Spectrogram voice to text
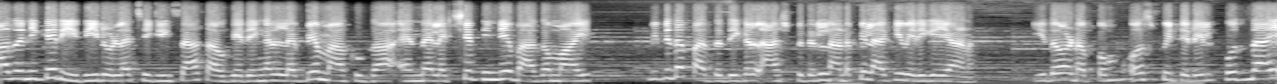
ആധുനിക രീതിയിലുള്ള ചികിത്സാ സൗകര്യങ്ങൾ ലഭ്യമാക്കുക എന്ന ലക്ഷ്യത്തിന്റെ ഭാഗമായി വിവിധ പദ്ധതികൾ ആശുപത്രിയിൽ നടപ്പിലാക്കി വരികയാണ്. ഇതോടൊപ്പം ഹോസ്പിറ്റലിൽ പുതുതായി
